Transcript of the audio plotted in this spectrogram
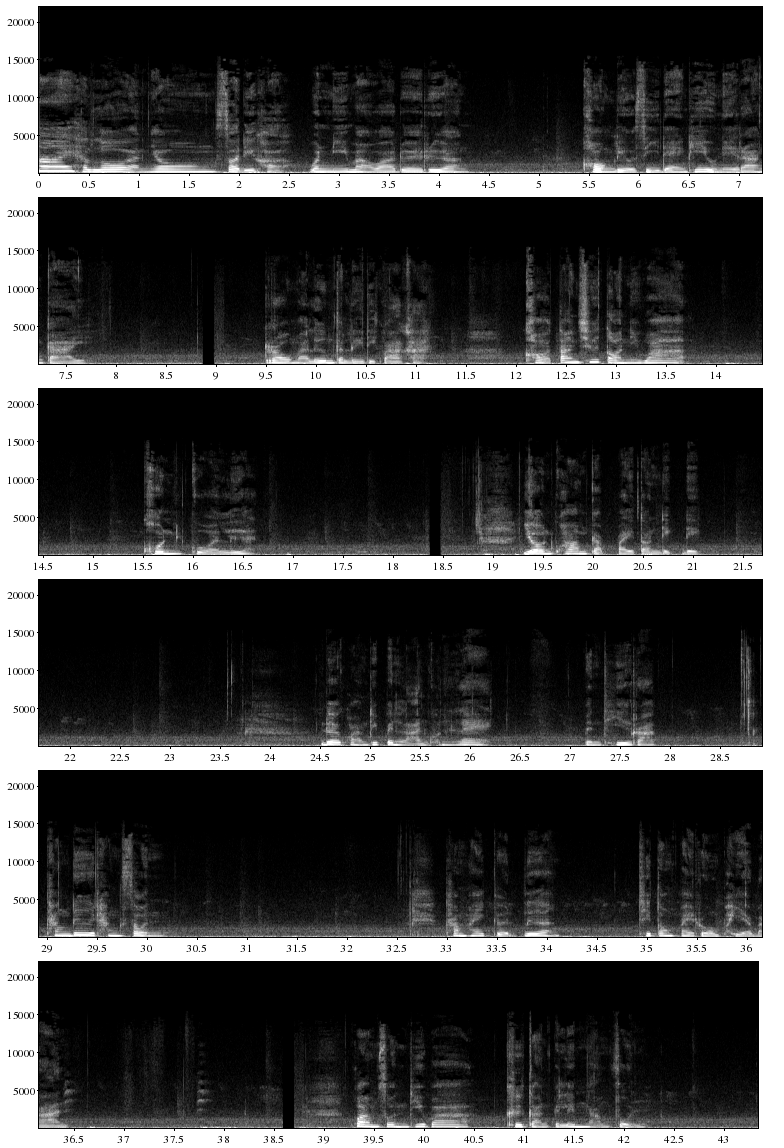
Hi Hello อันยอง สวัสดีค่ะ วันนี้มาว่าด้วยเรื่อง ของเหลวสีแดงที่อยู่ในร่างกาย เรามาเริ่มกันเลยดีกว่าค่ะ ขอตั้งชื่อตอนนี้ว่า คนกลัวเลือด ย้อนความกลับไปตอนเด็กๆ ด้วยความที่เป็นหลานคนแรก เป็นที่รัก ทั้งดื้อทั้งสนทำให้เกิดเรื่องที่ต้องไปโรงพยาบาล ความสนที่ว่าคือการไปเล่นน้ำฝน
